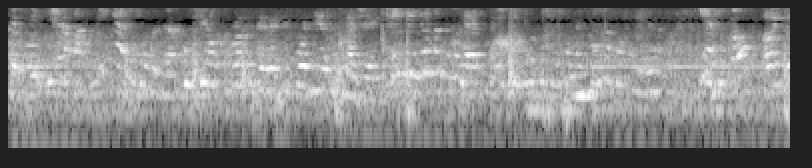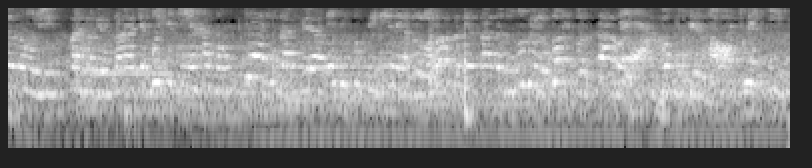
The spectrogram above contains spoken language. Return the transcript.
vocês pediram a minha ajuda? O Sr. Crump deu esse folheto pra gente. Entendeu mulheres? Entendeu que você nunca. E ajudou? Ainda não li, mas a verdade é que você tinha razão. Quer ajudar a criar desentupirina e a dolorosa dentada do número 2 ossauro? É, vamos ter uma ótima equipe.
